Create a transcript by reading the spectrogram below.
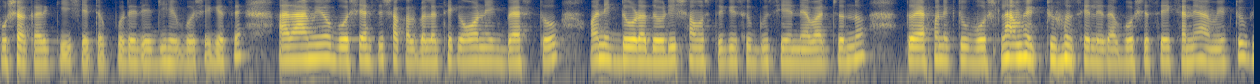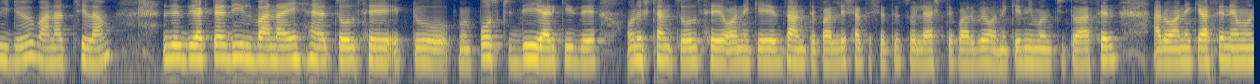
পোশাক আর কি, সেটা পরে রেডি হয়ে বসে গেছে। আর আমিও বসে আছি সকালবেলা থেকে অনেক ব্যস্ত, অনেক দৌড়াদৌড়ি, সমস্ত কিছু গুছিয়ে নেওয়ার জন্য। তো এখন একটু বসলাম, একটু ছেলেরা বসেছে এখানে, আমি একটু ভিডিও বানাচ্ছিলাম। যে দু একটা রিল বানাই হ্যাঁ চলছে একটু পোস্ট দিই আর কি যে অনুষ্ঠান চলছে, অনেকে জানতে পারলে সাথে সাথে চলে আসতে পারবে, অনেকে নিমন্ত্রিত আছেন। আরও অনেকে আছেন এমন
